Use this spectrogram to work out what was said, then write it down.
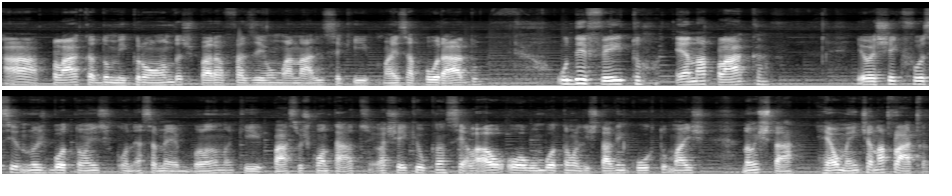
a placa do micro-ondas para fazer uma análise aqui mais apurado. O defeito é na placa. Eu achei que fosse nos botões ou nessa membrana que passa os contatos. Eu achei que o cancelar ou algum botão ali estava em curto, mas não está. Realmente é na placa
